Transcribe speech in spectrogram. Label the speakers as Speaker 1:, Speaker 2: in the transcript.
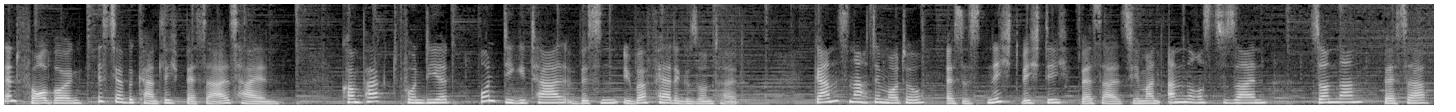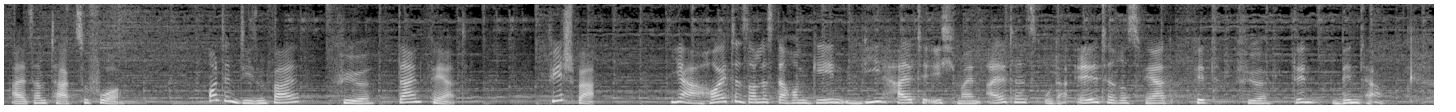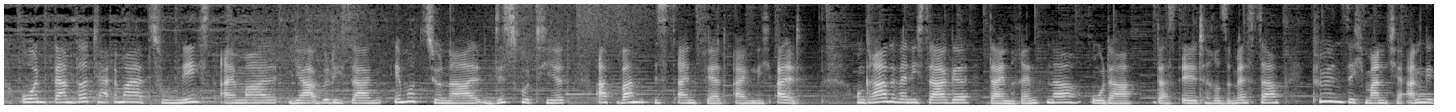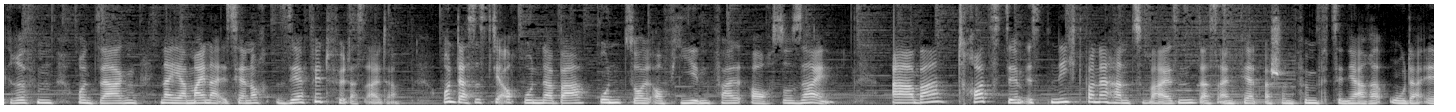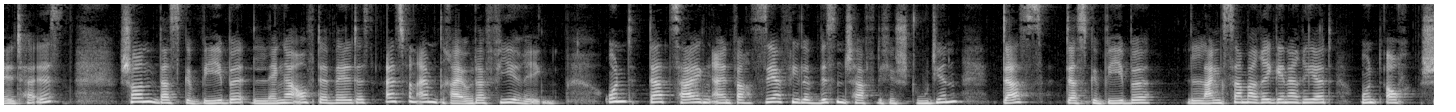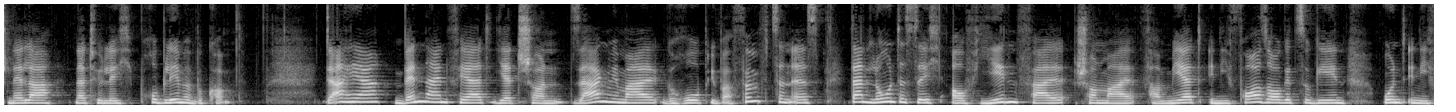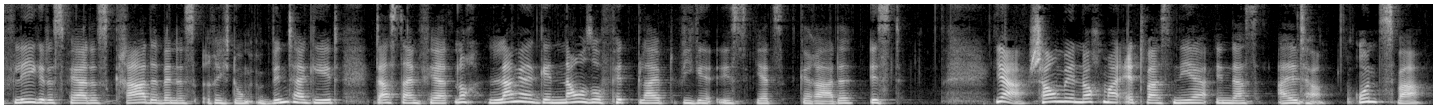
Speaker 1: Denn Vorbeugen ist ja bekanntlich besser als Heilen. Kompakt, fundiert und digital Wissen über Pferdegesundheit. Ganz nach dem Motto, es ist nicht wichtig, besser als jemand anderes zu sein, sondern besser als am Tag zuvor. Und in diesem Fall für dein Pferd. Viel Spaß! Ja, heute soll es darum gehen, wie halte ich mein altes oder älteres Pferd fit für den Winter. Und dann wird ja immer zunächst einmal, ja, würde ich sagen, emotional diskutiert, ab wann ist ein Pferd eigentlich alt. Und gerade wenn ich sage, dein Rentner oder das ältere Semester, fühlen sich manche angegriffen und sagen, naja, meiner ist ja noch sehr fit für das Alter. Und das ist ja auch wunderbar und soll auf jeden Fall auch so sein. Aber trotzdem ist nicht von der Hand zu weisen, dass ein Pferd, was schon 15 Jahre oder älter ist, schon das Gewebe länger auf der Welt ist als von einem drei- oder vierjährigen. Und da zeigen einfach sehr viele wissenschaftliche Studien, dass das Gewebe langsamer regeneriert und auch schneller natürlich Probleme bekommt. Daher, wenn dein Pferd jetzt schon, sagen wir mal, grob über 15 ist, dann lohnt es sich auf jeden Fall schon mal vermehrt in die Vorsorge zu gehen und in die Pflege des Pferdes, gerade wenn es Richtung Winter geht, dass dein Pferd noch lange genauso fit bleibt, wie es jetzt gerade ist. Ja, schauen wir noch mal etwas näher in das Alter. Und zwar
